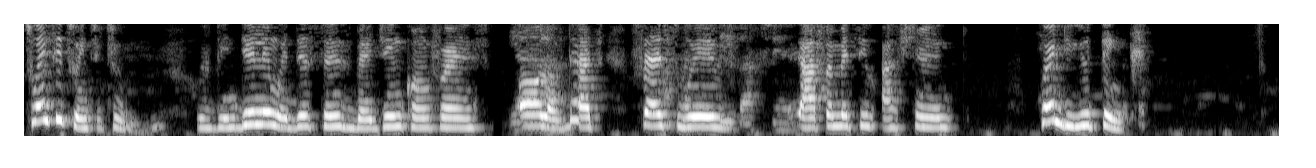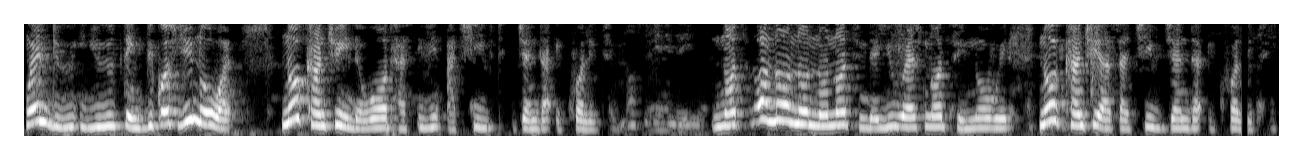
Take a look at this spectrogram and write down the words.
2022. We've been dealing with this since Beijing conference, Yeah. all of that first wave, Affirmative action. affirmative action. When do you think? When do you think? Because you know what? No country in the world has even achieved gender equality. Not even in the US. Not, oh, no, no, no, not in the US, not in Norway. No country has achieved gender equality.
